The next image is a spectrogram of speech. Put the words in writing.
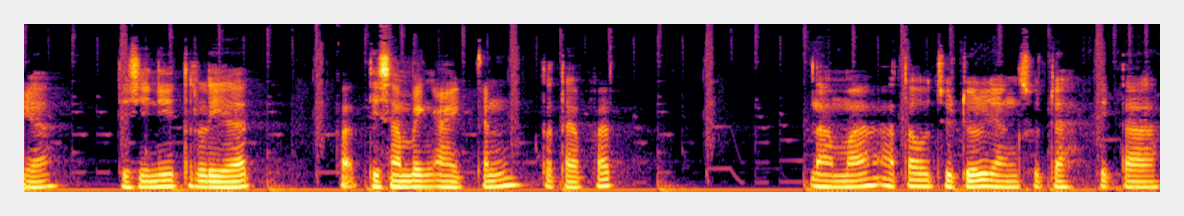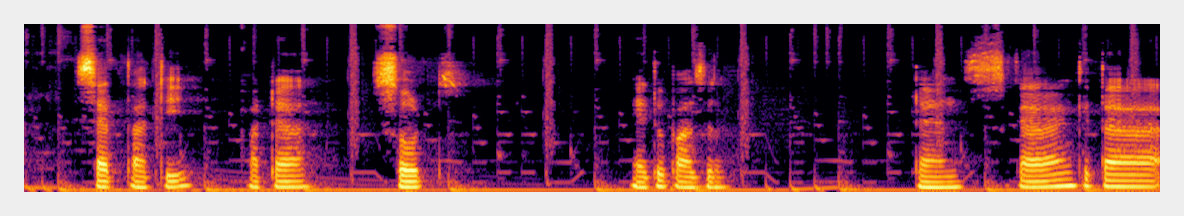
Ya di sini terlihat di samping icon terdapat nama atau judul yang sudah kita set tadi pada source yaitu puzzle. Dan sekarang kita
